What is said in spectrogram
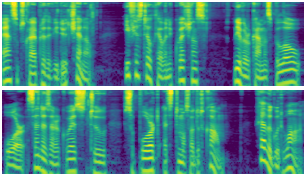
and subscribe to the video channel. If you still have any questions, leave your comments below or send us a request to support at Have a good one!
